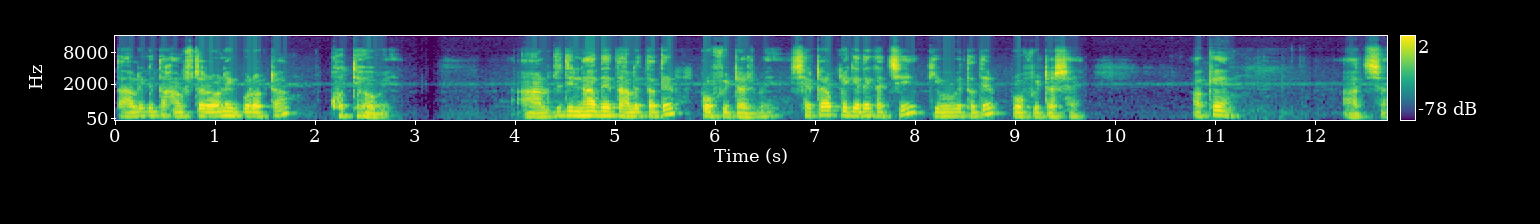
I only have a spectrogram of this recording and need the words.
তাহলে কিন্তু হামস্টার অনেক বড় একটা ক্ষতি হবে। আর যদি না দেয়, তাহলে তাদের প্রফিট আসবে। সেটা আপনাকে দেখাচ্ছি কীভাবে তাদের প্রফিট আসে। ওকে? আচ্ছা।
